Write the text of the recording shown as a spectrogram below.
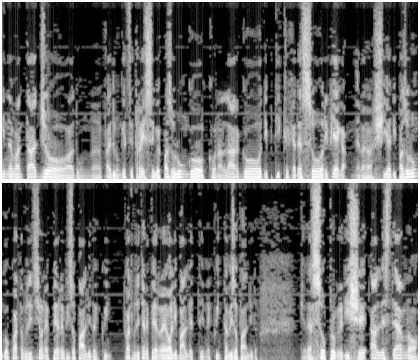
in vantaggio ad un fai di lunghezze 3 segue Paso Lungo con a largo Diptic che adesso ripiega nella scia di Paso Lungo quarta posizione per Viso Pallido in quinta, quarta posizione per Oli Ballet in quinta Viso Pallido che adesso progredisce all'esterno.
